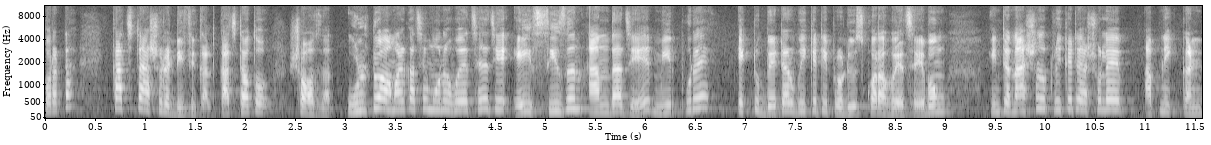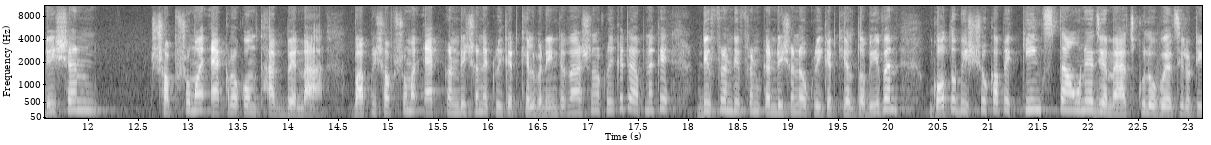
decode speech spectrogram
করাটা কাজটা আসলে ডিফিকাল্ট কাজটা অত সহজ না। উল্টো আমার কাছে মনে হয়েছে যে এই সিজন আন্দাজে মিরপুরে একটু বেটার উইকেটই প্রডিউস করা হয়েছে এবং ইন্টারন্যাশনাল ক্রিকেটে আসলে আপনি কন্ডিশন সবসময় একরকম থাকবে না বা আপনি সবসময় এক কন্ডিশনে ক্রিকেট খেলবেন। ইন্টারন্যাশনাল ক্রিকেটে আপনাকে ডিফারেন্ট ডিফারেন্ট কন্ডিশনেও ক্রিকেট খেলতে হবে। ইভেন গত বিশ্বকাপে কিংস টাউনে যে ম্যাচগুলো হয়েছিল টি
